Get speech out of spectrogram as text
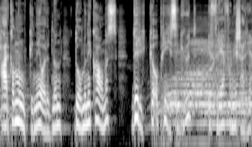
Her kan munkene i ordenen Dominicanes dyrke og prise Gud i fred for nysgjerrige.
